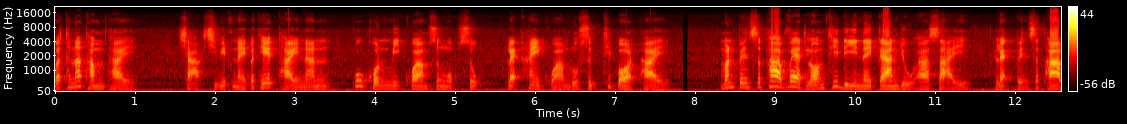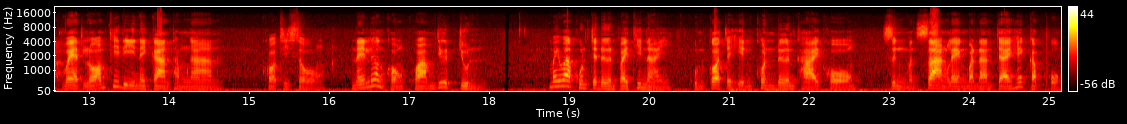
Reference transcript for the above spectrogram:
วัฒนธรรมไทย ฉากชีวิตในประเทศไทยนั้น ผู้คนมีความสงบสุขและให้ความรู้สึกที่ปลอดภัย มันเป็นสภาพแวดล้อมที่ดีในการอยู่อาศัย และเป็นสภาพแวดล้อมที่ดีในการทำงาน ข้อที่ 2 ในเรื่องของความยืดหยุ่น ไม่ว่าคุณจะเดินไปที่ไหน คุณก็จะเห็นคนเดินขายของ ซึ่งมันสร้างแรงบันดาลใจให้กับผม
